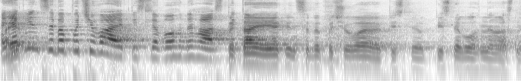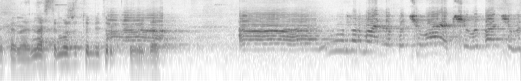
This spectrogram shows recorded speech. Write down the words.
А як він себе почуває після вогнегасника? Питає, як він себе почуває після, після вогнегасника. Настя, може тобі трубку віддати? Ну, нормально почуваю, якщо ви бачили,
